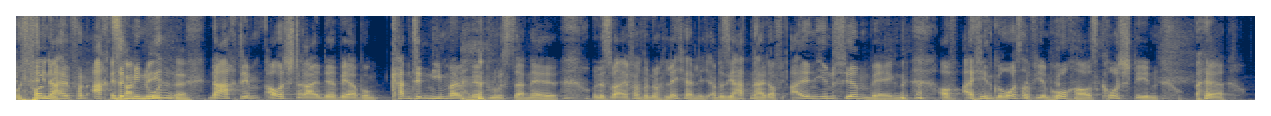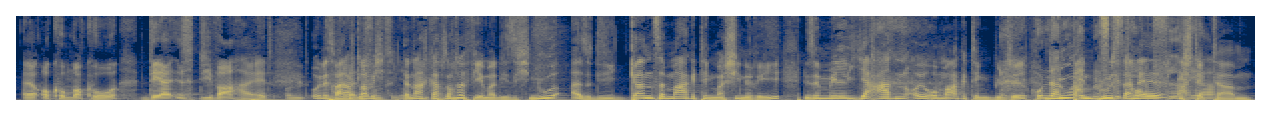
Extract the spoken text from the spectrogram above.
Und Voll nicht. innerhalb von Es 18 waren Minuten mehrere. nach dem Ausstrahlen der Werbung kannte niemand mehr Bruce Darnell. Und es war einfach nur noch lächerlich. Aber sie hatten halt auf allen ihren Firmenwägen, auf allen groß auf ihrem Hochhaus, groß stehen, äh, äh, Okomoko, der ist die Wahrheit. Und, Und es war auch, glaube ich, danach gab es noch eine Firma, die sich nur, also die ganze Marketingmaschinerie, diese Milliarden Euro Marketingbudget 100 nur in Bruce Flyer. gesteckt haben.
